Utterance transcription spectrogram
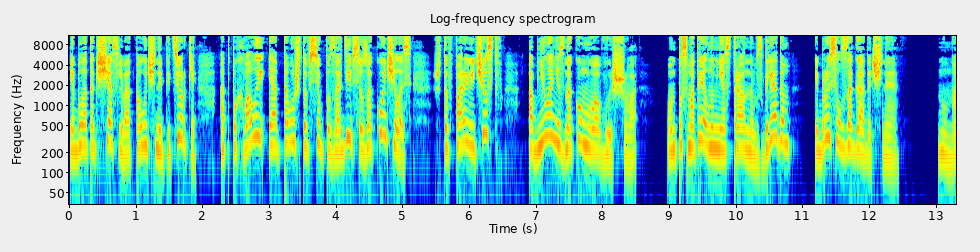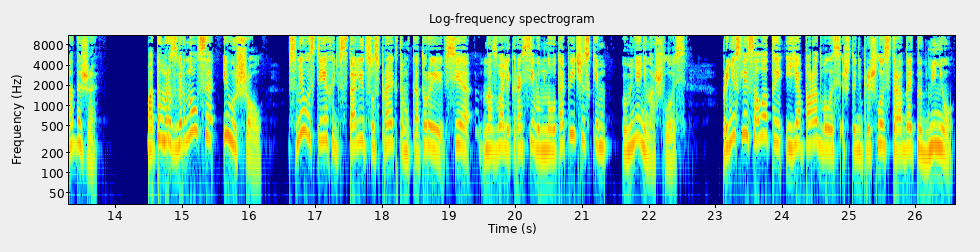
Я была так счастлива от полученной пятерки, от похвалы и от того, что все позади, все закончилось, что в порыве чувств обняла незнакомого высшего — он посмотрел на меня странным взглядом и бросил загадочное. «Ну надо же!» Потом развернулся и ушел. Смелости ехать в столицу с проектом, который все назвали красивым, но утопическим, у меня не нашлось. Принесли салаты, и я порадовалась, что не пришлось страдать над меню.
